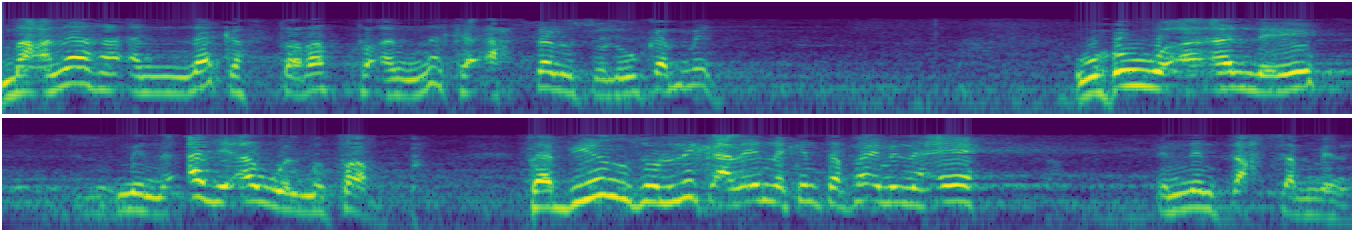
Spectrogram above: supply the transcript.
معناها أنك افترضت أنك أحسن سلوكا منه. وهو أقل إيه؟ من أدي أول مطب. فبينظر لك على إنك أنت فاهم انها إيه؟ إن أنت أحسن منه.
